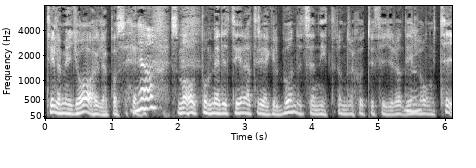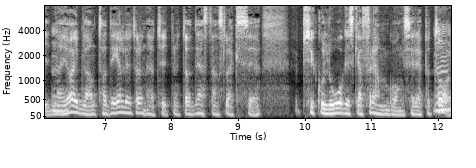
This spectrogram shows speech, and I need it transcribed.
Till och med jag, höll jag på att säga, ja. som har hållit på och mediterat regelbundet sedan 1974, det är mm. lång tid. Mm. När jag ibland tar del av den här typen av nästan slags eh, psykologiska framgångsreportage, mm.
